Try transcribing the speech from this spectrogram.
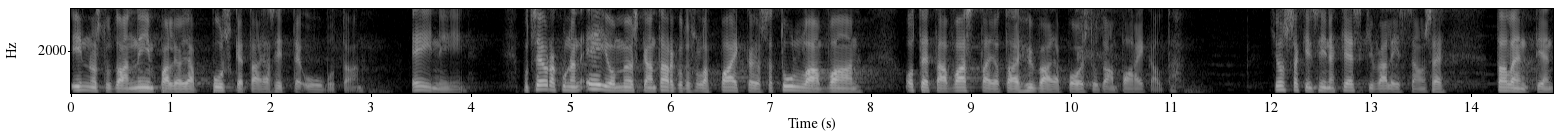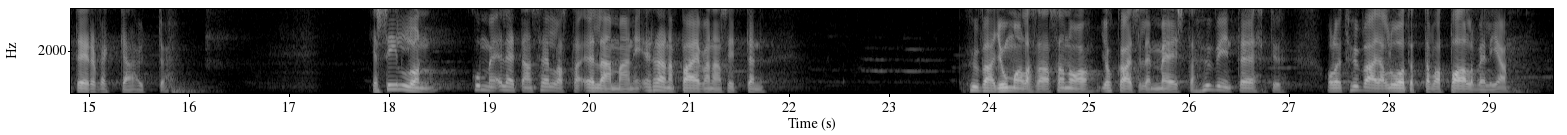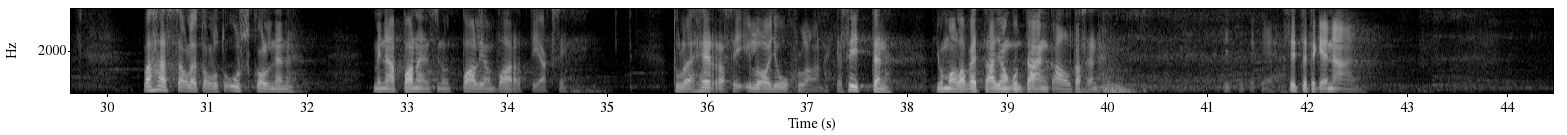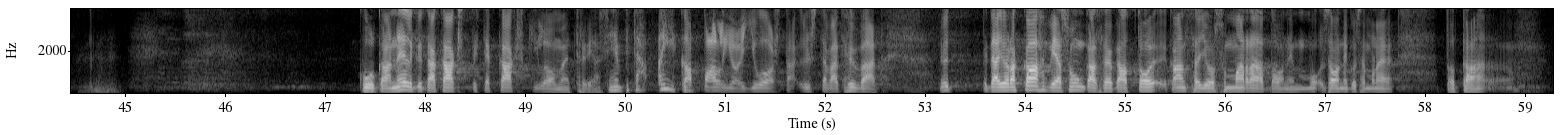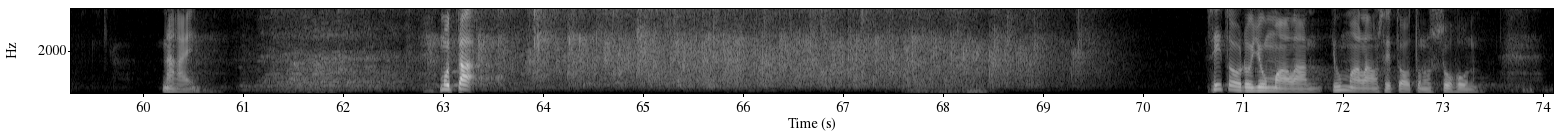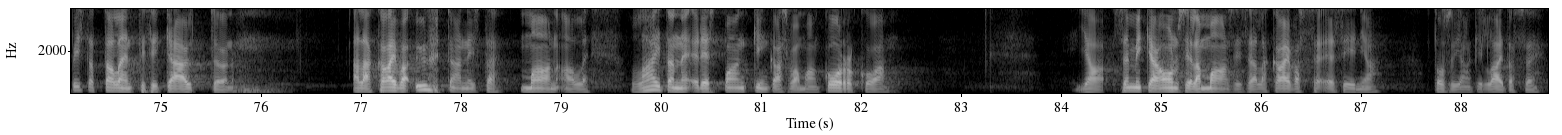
innostutaan niin paljon ja pusketaan ja sitten uuvutaan. Ei niin. Mutta seurakunnan ei ole myöskään tarkoitus olla paikka, jossa tullaan vaan, otetaan vastaan jotain hyvää ja poistutaan paikalta. Jossakin siinä keskivälissä on se talenttien tervekäyttö. Ja silloin, kun me eletään sellaista elämää, niin eräänä päivänä sitten hyvä Jumala saa sanoa jokaiselle meistä, hyvin tehty, olet hyvä ja luotettava palvelija. Vähässä olet ollut uskollinen, minä panen sinut paljon vartijaksi. Tule Herrasi ilojuhlaan. Ja sitten Jumala vetää jonkun tämän kaltaisen. Sitten se tekee, sitten se tekee näin. Kuulkaa 42,2 kilometriä. Siihen pitää aika paljon juosta, ystävät hyvät. Nyt pitää juoda kahvia sun kanssa, joka on to, kanssa juossut maratonin. Se on niin kuin semmoinen, tota, näin. Mutta Sitoudu Jumalaan. Jumala on sitoutunut suhun. Pistä talenttisi käyttöön. Älä kaiva yhtään niistä maan alle. Laita ne edes pankkiin kasvamaan korkoa. Ja se, mikä on siellä maan sisällä, kaiva se esiin ja tosiaankin laita se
